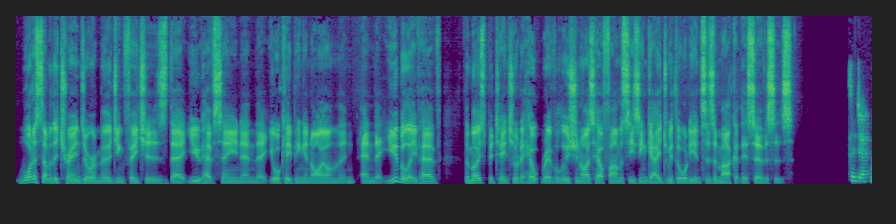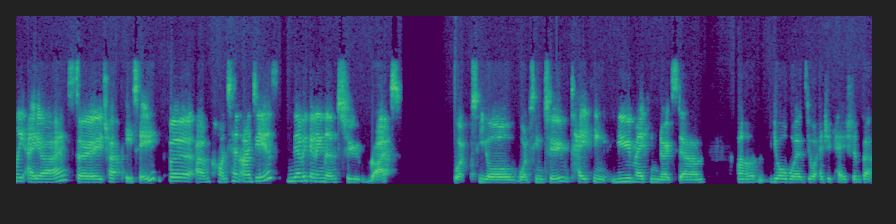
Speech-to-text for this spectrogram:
What are some of the trends or emerging features that you have seen and that you're keeping an eye on and, and that you believe have the most potential to help revolutionize how pharmacies engage with audiences and market their services? So definitely AI, so ChatGPT for um, content ideas, never getting them to write what you're wanting to, taking you making notes down, um, your words, your education, but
